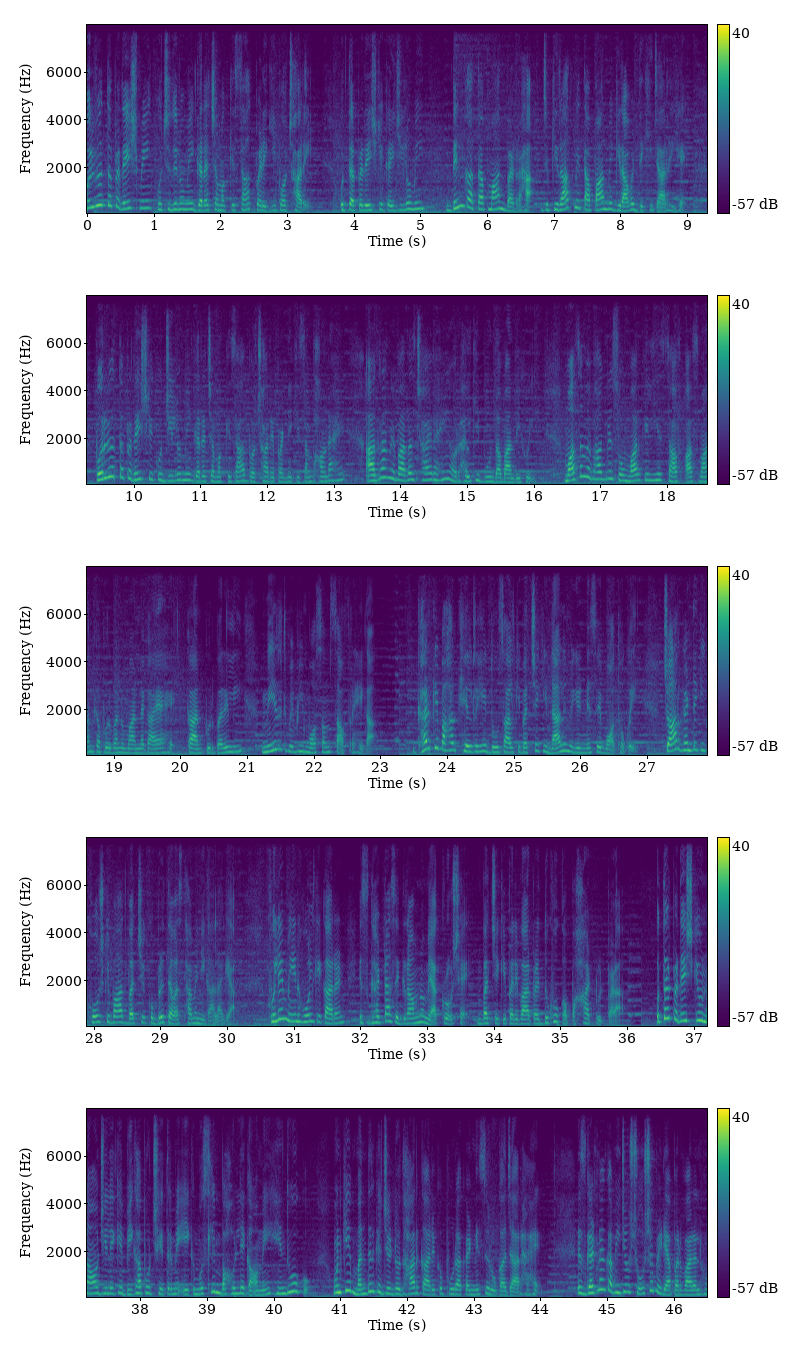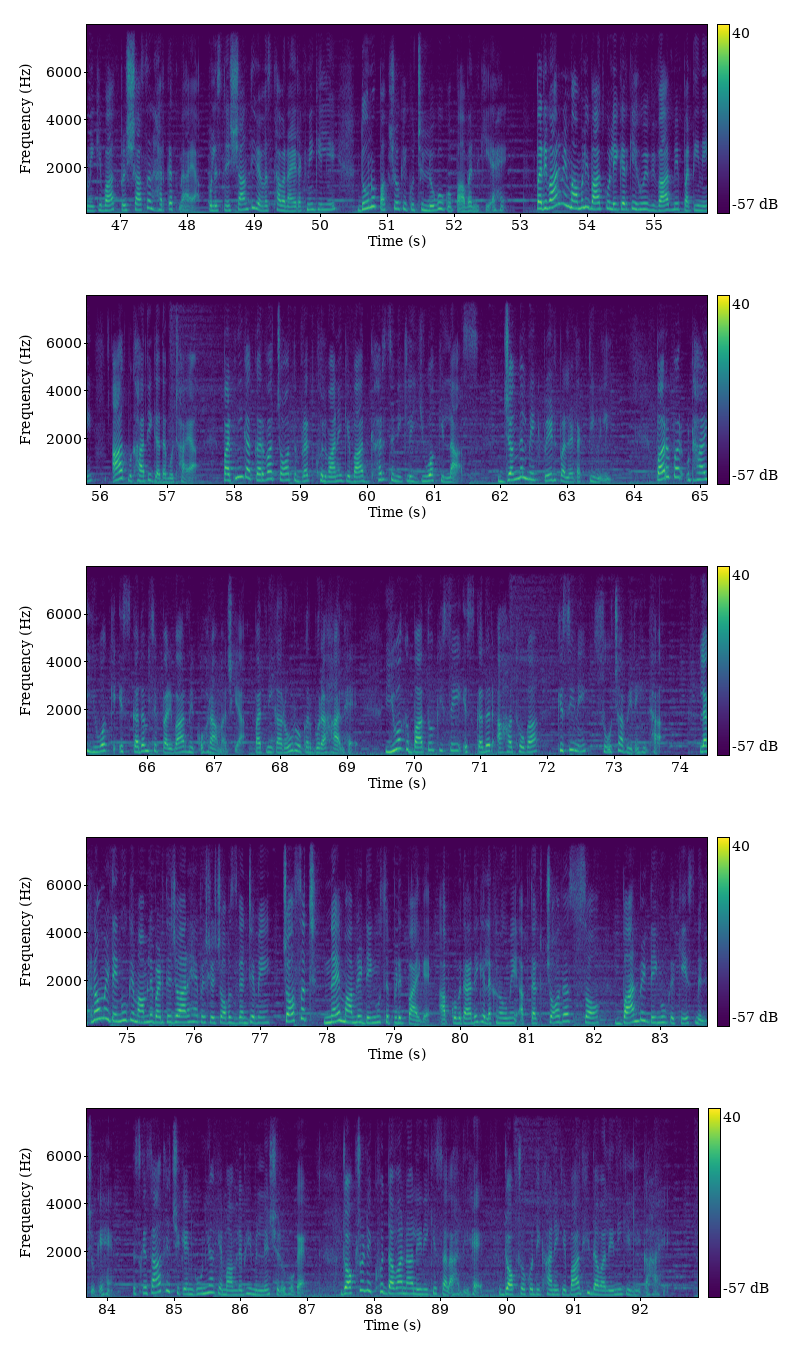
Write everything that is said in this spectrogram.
पूर्वी उत्तर प्रदेश में कुछ दिनों में गरज चमक के साथ पड़ेगी बौछारें। उत्तर प्रदेश के कई जिलों में दिन का तापमान बढ़ रहा, जबकि रात में तापमान में गिरावट दिखी जा रही है। पूर्वी उत्तर प्रदेश के कुछ जिलों में गरज चमक के साथ बौछारें पड़ने की संभावना है। आगरा में बादल छाए रहे और हल्की बूंदाबांदी हुई। मौसम विभाग ने सोमवार के लिए साफ़ आसमान का पूर्वानुमान लगाया है। कानपुर, बरेली, मेरठ में भी मौसम साफ़ रहेगा। घर के बाहर खेल रहे दो साल के बच्चे की नाले में गिरने से मौत हो गई। चार घंटे की खोज के बाद बच्चे को मृत अवस्था में निकाला गया। खुले मेन होल के कारण इस घटना से ग्रामीणों में आक्रोश है। बच्चे के परिवार पर दुखों का पहाड़ टूट पड़ा। उत्तर प्रदेश के उन्नाव ज़िले के बीघापुर क्षेत्र में एक मुस्लिम बाहुल्य गाँव में हिंदुओं को उनके मंदिर के जीर्णोद्धार कार्य को पूरा करने से रोका जा रहा है। इस घटना का वीडियो सोशल मीडिया पर वायरल होने के बाद प्रशासन हरकत में आया। पुलिस ने शांति व्यवस्था बनाए रखने के लिए दोनों पक्षों के कुछ लोगों को पाबंद किया है। परिवार में मामूली बात को लेकर के हुए विवाद में पति ने आत्मघाती कदम उठाया। पत्नी का करवा चौथ व्रत खुलवाने के बाद घर से निकले युवक की लाश। जंगल में एक पेड़ पर लटकती मिली। पर्व पर उठाए युवक के इस कदम से परिवार में कोहरा मच गया। पत्नी का रो रो कर बुरा हाल है। युवक बातों की से इस कदर आहत होगा, किसी ने सोचा भी नहीं था। लखनऊ में डेंगू के मामले बढ़ते जा रहे हैं। पिछले 24 घंटे में चौसठ नए मामले डेंगू से पीड़ित पाए गए। आपको बता दें कि लखनऊ में अब तक चौदह सौ बानवे डेंगू के केस मिल चुके हैं। इसके साथ ही चिकनगुनिया के मामले भी मिलने शुरू हो गए। डॉक्टरों ने खुद दवा न लेने की सलाह दी है। डॉक्टरों को दिखाने के बाद ही दवा लेने के लिए कहा है।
